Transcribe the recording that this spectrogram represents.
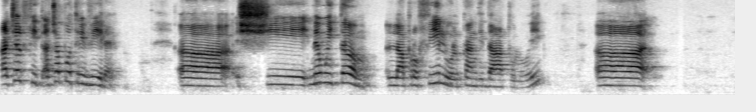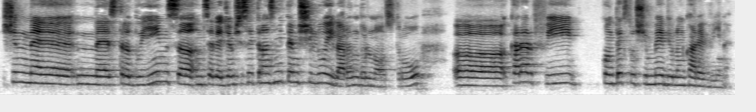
acel fit, acea potrivire. Și ne uităm la profilul candidatului și ne, ne străduim să înțelegem și să-i transmitem și lui la rândul nostru uh, care ar fi contextul și mediul în care vine.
